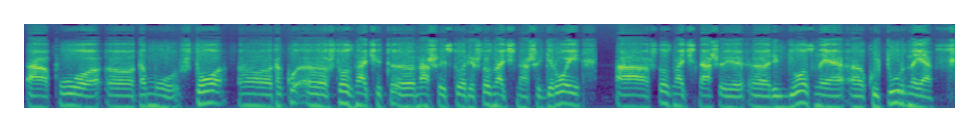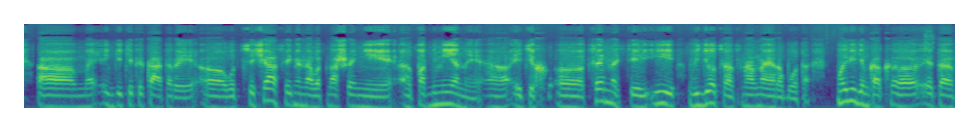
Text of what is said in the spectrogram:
по тому, что, что значит наша история, что значит наши герои, а что значит наши э, религиозные, э, культурные идентификаторы. Э, вот сейчас именно в отношении подмены этих ценностей и ведется основная работа. Мы видим, как это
